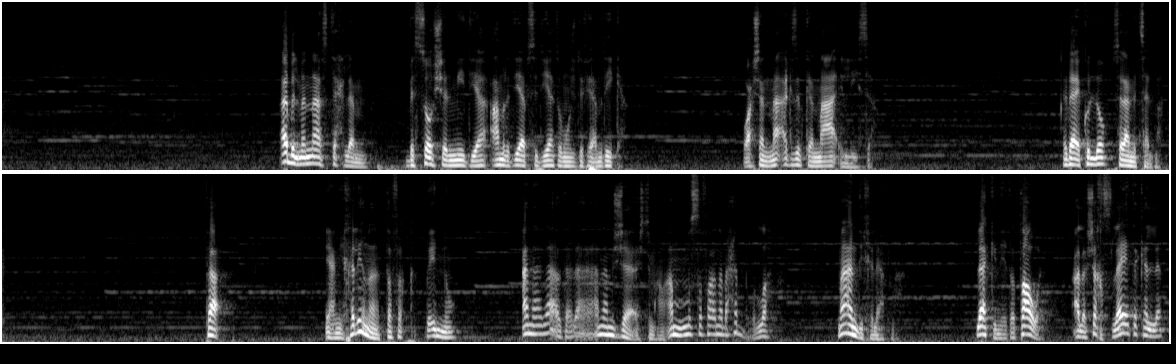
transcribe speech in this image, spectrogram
قبل ما الناس تحلم بالسوشيال ميديا عمرو دياب سيدياته موجودة في أمريكا. وعشان ما أكذب كان معاه إليسا. الباقي كله سلامة سلمك. ف يعني خلينا نتفق بإنه أنا لا, لا أنا مش جاي اشتم معه. أما مصطفى أنا بحبه والله. ما عندي خلاف معه. لكن يتطاول على شخص لا يتكلم.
